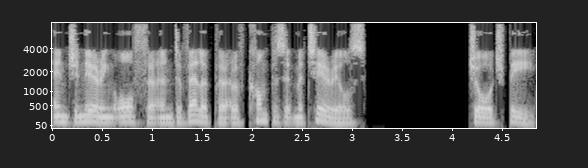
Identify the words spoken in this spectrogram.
engineering author and developer of composite materials. George B.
